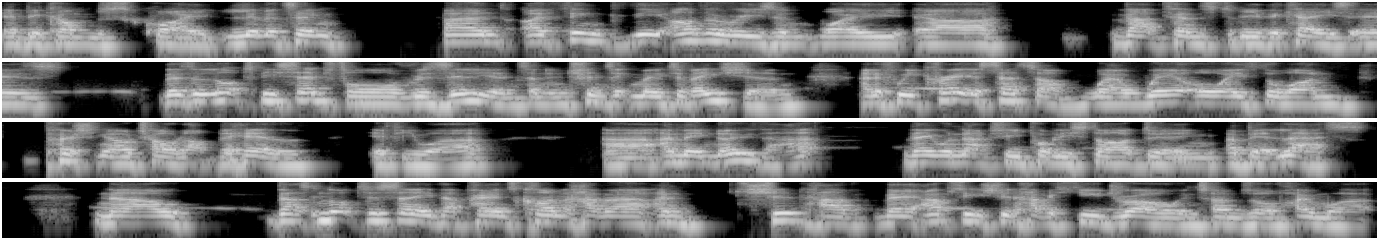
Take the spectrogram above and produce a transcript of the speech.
it becomes quite limiting. And I think the other reason why uh, that tends to be the case is there's a lot to be said for resilience and intrinsic motivation. And if we create a setup where we're always the one pushing our child up the hill if you were, uh, and they know that, they will naturally probably start doing a bit less. Now, that's not to say that parents can't have a and should have, they absolutely should have a huge role in terms of homework.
